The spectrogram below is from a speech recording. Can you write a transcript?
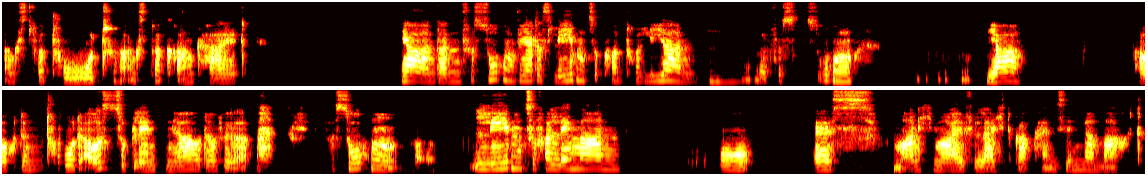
Angst vor Tod, Angst vor Krankheit. Ja, und dann versuchen wir das Leben zu kontrollieren. Mhm. Wir versuchen, ja, auch den Tod auszublenden, ja, oder wir versuchen, Leben zu verlängern, wo es manchmal vielleicht gar keinen Sinn mehr macht.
